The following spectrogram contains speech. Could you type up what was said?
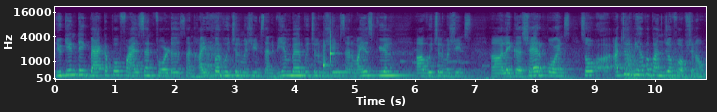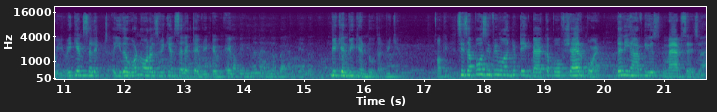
you can take backup of files and folders and hyper virtual machines and vmware virtual machines and mysql uh, virtual machines uh, like uh, SharePoints. So uh, actually we have a bunch of option over here. We can select either one or else we can select every. every, every. We can we can do that. We can. Okay. See suppose if you want to take backup of SharePoint, then you have to use Maps agent.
